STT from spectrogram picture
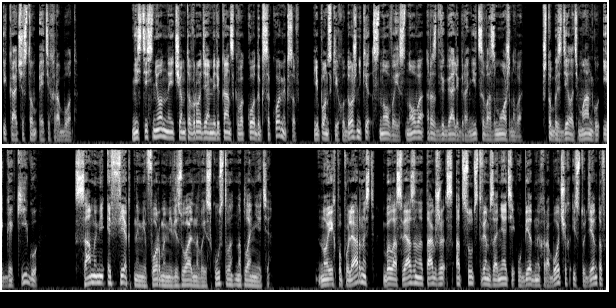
и качеством этих работ. Не стесненные чем-то вроде американского кодекса комиксов, японские художники снова и снова раздвигали границы возможного, чтобы сделать мангу и гакигу самыми эффектными формами визуального искусства на планете — но их популярность была связана также с отсутствием занятий у бедных рабочих и студентов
